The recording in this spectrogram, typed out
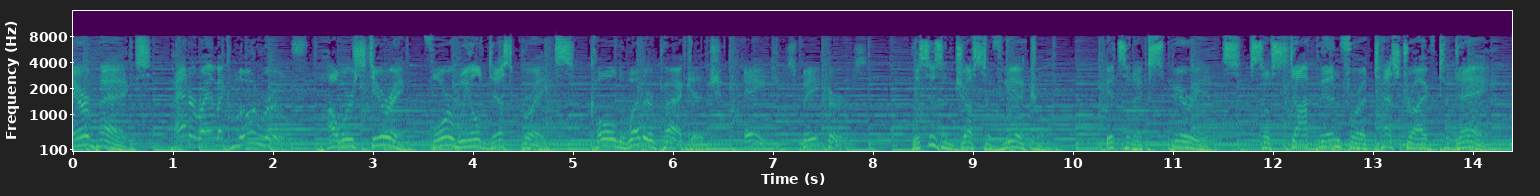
airbags, panoramic moonroof, power steering, four wheel disc brakes, cold weather package, eight speakers. This isn't just a vehicle, it's an experience. So stop in for a test drive today.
